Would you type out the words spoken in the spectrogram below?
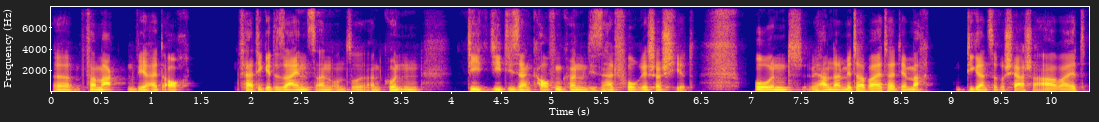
äh, vermarkten wir halt auch fertige Designs an unsere, an Kunden, die, die die dann kaufen können. Die sind halt vorrecherchiert. Und wir haben da einen Mitarbeiter, der macht die ganze Recherchearbeit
